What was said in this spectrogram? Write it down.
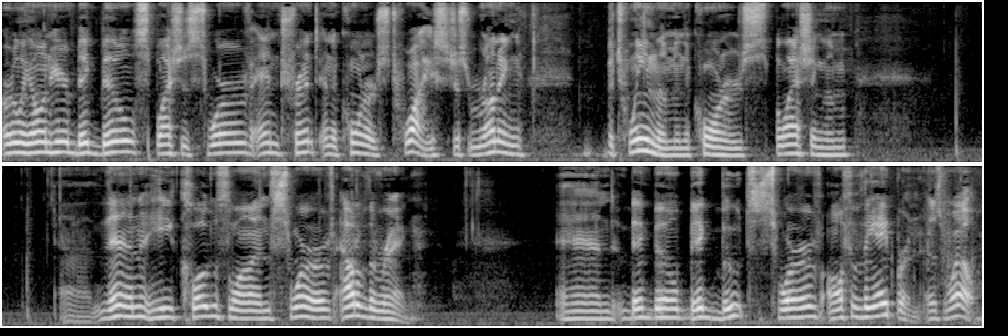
early on here, Big Bill splashes Swerve and Trent in the corners twice, just running between them in the corners, splashing them. Uh, then he clotheslines Swerve out of the ring. And Big Bill big boots Swerve off of the apron as well.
